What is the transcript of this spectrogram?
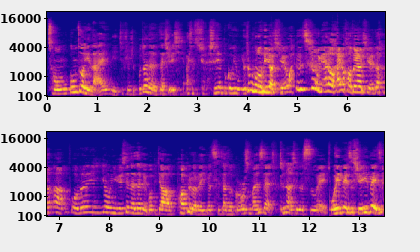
从工作以来，你就是不断的在学习，而且觉得时间不够用，有这么多东西要学。我，十五年了，我还有好多要学的啊！我们用一个现在在美国比较 popular 的一个词叫做 growth mindset，成长性的思维，活一辈子学一辈子，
